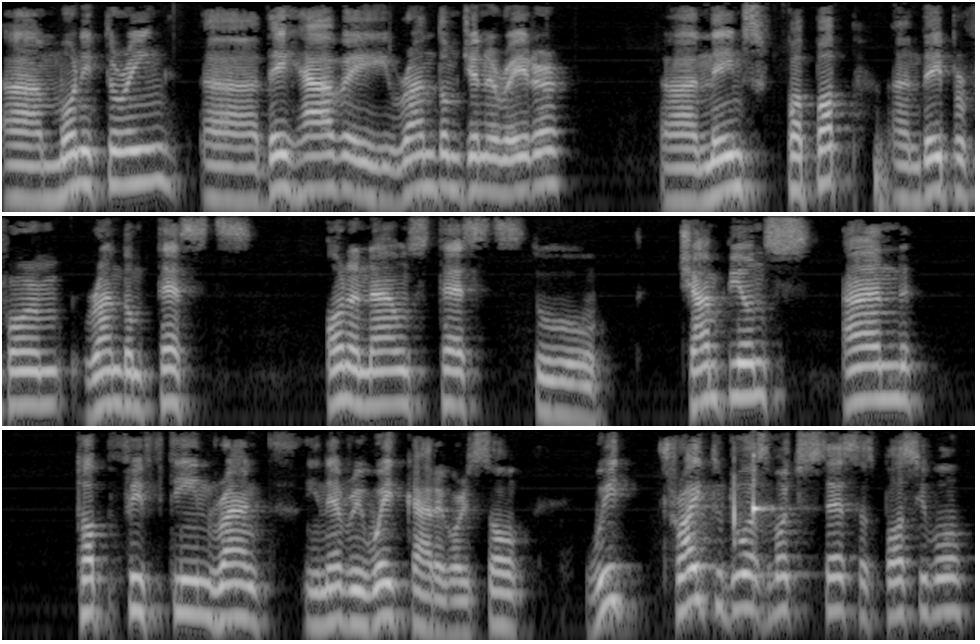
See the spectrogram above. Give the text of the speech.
uh, monitoring. Uh, they have a random generator. Uh, names pop up and they perform random tests unannounced tests to champions and top 15 ranked in every weight category. So we try to do as much tests as possible.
